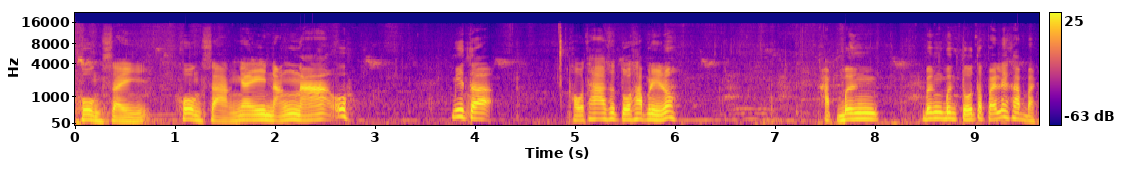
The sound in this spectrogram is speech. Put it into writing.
โค้งใส่โค้งสร้างไงหนังหนาโอ้มีแต่เขาทาสุดตัวครับนี่เนาะครับเบิงเบิงเบิงตัวต่อไปเลยครับบัด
